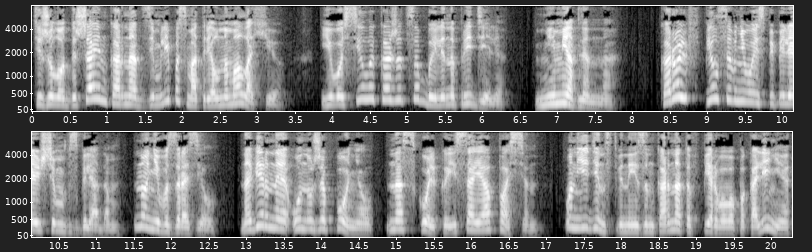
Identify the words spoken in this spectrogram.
Тяжело дыша, инкарнат земли посмотрел на Малахию. Его силы, кажется, были на пределе. «Немедленно!» Король впился в него испепеляющим взглядом, но не возразил. Наверное, он уже понял, насколько Исайя опасен. Он единственный из инкарнатов первого поколения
